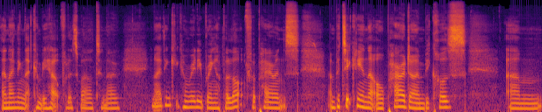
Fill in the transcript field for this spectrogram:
And I think that can be helpful as well to know. And I think it can really bring up a lot for parents, and particularly in that old paradigm because. Um,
